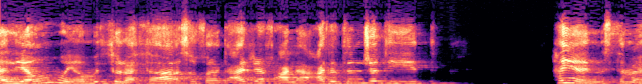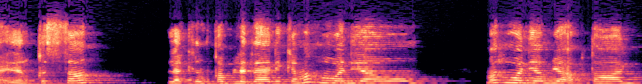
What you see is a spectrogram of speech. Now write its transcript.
اليوم هو يوم الثلاثاء سوف نتعرف على عدد جديد هيا نستمع إلى القصة لكن قبل ذلك ما هو اليوم؟ ما هو اليوم يا أبطال؟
